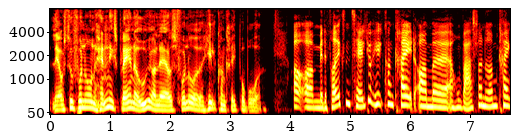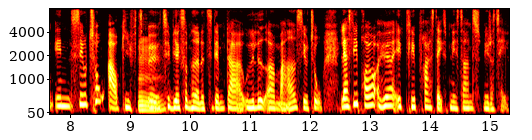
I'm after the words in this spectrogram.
lad os du få nogle handlingsplaner ud, og lad os få noget helt konkret på bordet. Og, og Mette Frederiksen talte jo helt konkret om, øh, at hun varsler noget omkring en CO2-afgift mm. øh, mhm. til virksomhederne, til dem, der udleder meget CO2. Lad os lige prøve at høre et klip fra statsministerens nytårstale.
